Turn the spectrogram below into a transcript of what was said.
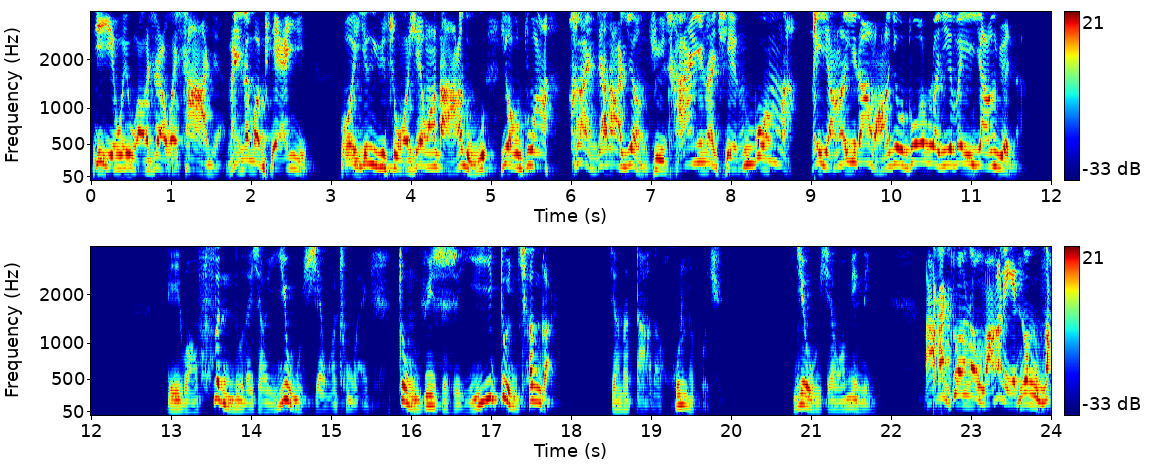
你以为我这会杀你？没那么便宜！我已经与左贤王打了赌，要抓汉家大将去单于那请功了。没想到一张网就捉住了你飞将军呢。李广愤怒地向右贤王冲来，众军士是一顿枪杆，将他打得昏了过去。右贤王命令把他装到网里弄走。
